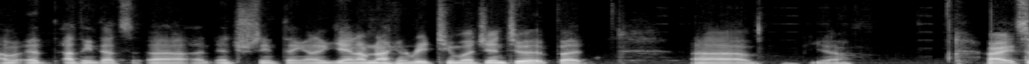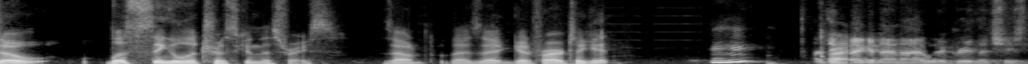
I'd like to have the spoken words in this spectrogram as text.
right. I think that's uh, an interesting thing. And again, I'm not going to read too much into it, but uh, you know. All right, so let's single Letruska in this race. Is that is that good for our ticket? Mm-hmm. I think right. Megan and I would agree that she's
